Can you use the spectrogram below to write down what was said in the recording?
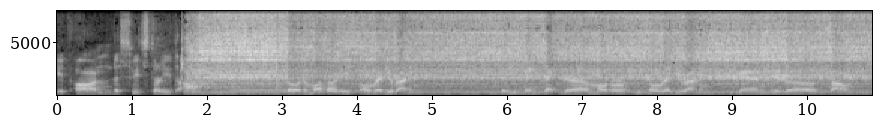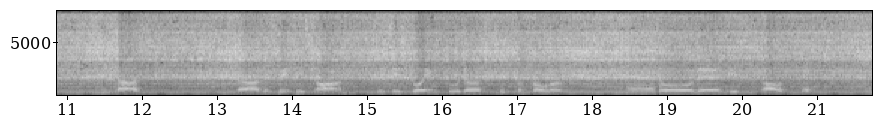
it on, the switch turn it on. So the motor is already running. So you can check the motor is already running. You can hear the sound because uh, the switch is on. This is going to the switch controller. And so there is out. You can you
